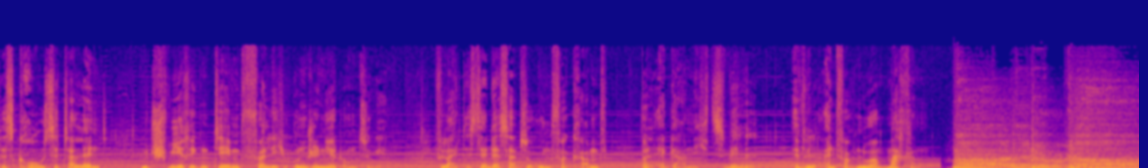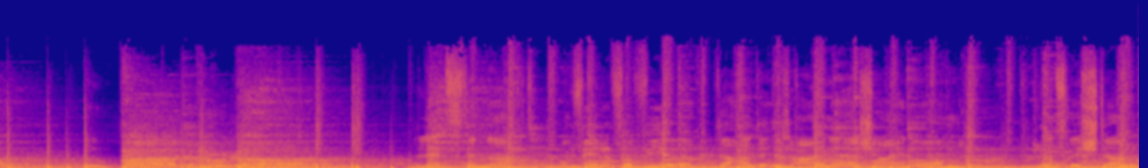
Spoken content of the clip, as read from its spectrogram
das große Talent, mit schwierigen Themen völlig ungeniert umzugehen. Vielleicht ist er deshalb so unverkrampft, weil er gar nichts will. Er will einfach nur machen. Stand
